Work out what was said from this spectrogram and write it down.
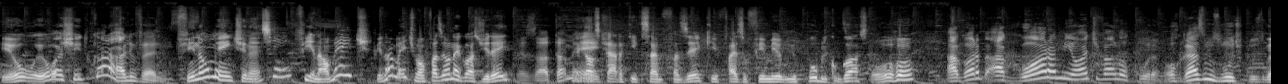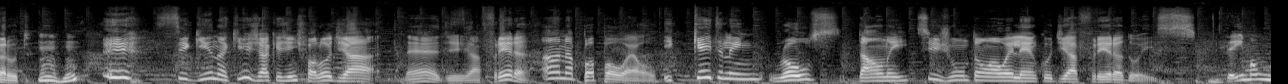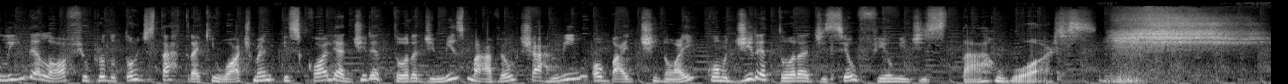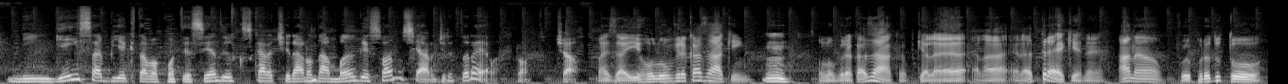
Eu, eu achei do caralho, velho. Finalmente, né? Sim, finalmente, finalmente, vamos fazer um negócio direito. Exatamente. Pegar os caras aqui que sabem fazer, que faz o filme e o público gosta. Oh, agora, agora a miote vai à loucura. Orgasmos múltiplos do garoto. Uhum. E seguindo aqui, já que a gente falou de a, né, de a freira, Anna Popplewell e Caitlin Rose Downey se juntam ao elenco de A Freira 2. Damon Lindelof, o produtor de Star Trek Watchmen, escolhe a diretora de Miss Marvel, Charmin Obaid Chinoy, como diretora de seu filme de Star Wars. Ninguém sabia o que estava acontecendo e os caras tiraram da manga e só anunciaram. A diretora é ela. Pronto, tchau. Mas aí rolou um vira-casaca, hein? Hum. Rolou um vira-casaca, porque ela é, ela, ela é tracker, né? Ah, não, foi o produtor.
